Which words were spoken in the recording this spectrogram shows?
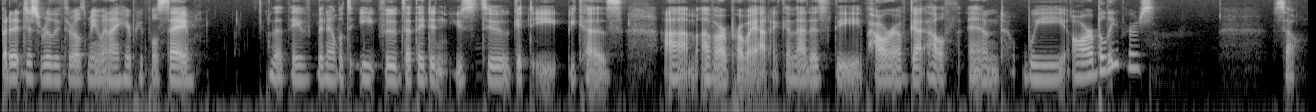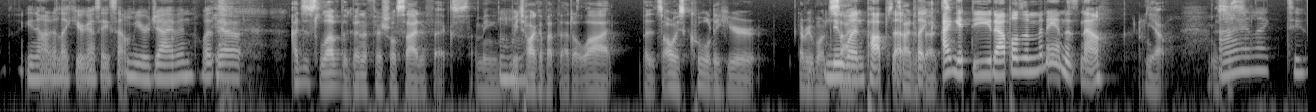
But it just really thrills me when I hear people say, that they've been able to eat foods that they didn't used to get to eat because um, of our probiotic, and that is the power of gut health. And we are believers. So you nodded like you were gonna say something. You're jiving. What? Yeah, I just love the beneficial side effects. I mean, mm-hmm. we talk about that a lot, but it's always cool to hear everyone's new side, one pops up. Like effects. I get to eat apples and bananas now. Yeah. Just... I like to eat.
